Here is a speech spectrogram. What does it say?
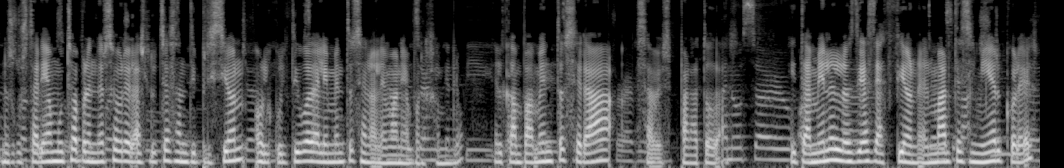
Nos gustaría mucho aprender sobre las luchas antiprisión o el cultivo de alimentos en Alemania, por ejemplo. El campamento será, sabes, para todas. Y también en los días de acción, el martes y miércoles,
